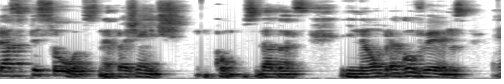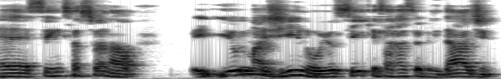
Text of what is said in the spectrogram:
para as pessoas, né, para a gente, como cidadãos, e não para governos. É sensacional. E eu imagino, eu sei que essa rastreabilidade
